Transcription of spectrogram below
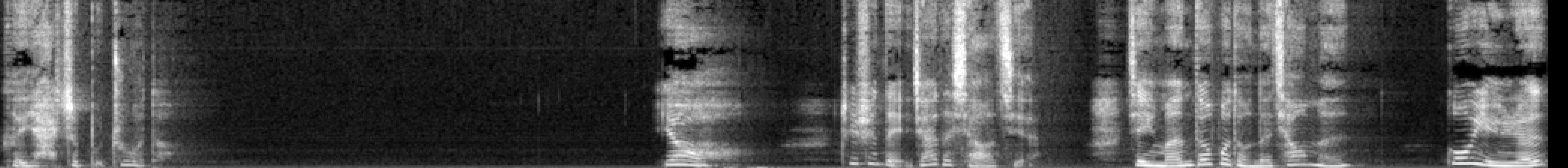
可压制不住的。哟，这是哪家的小姐？进门都不懂得敲门，勾引人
